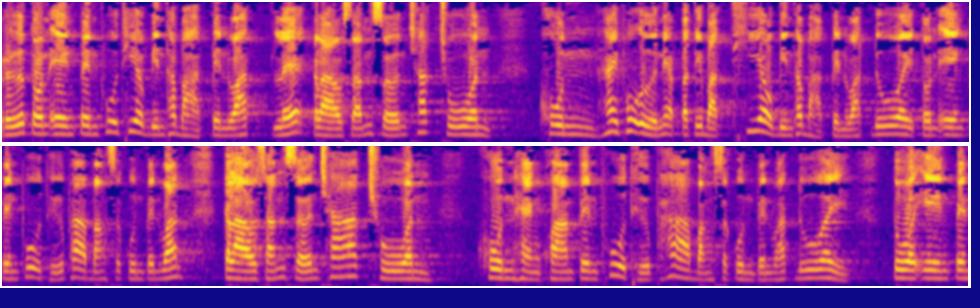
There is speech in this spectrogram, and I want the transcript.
หรือตนเองเป็นผู้เที่ยวบินทบาทเป็นวัด และกล่าวสรรเสริญชักชวน คุณให้ผู้อื่นเนี่ยปฏิบัติเที่ยวบินทบาทเป็นวัดด้วย ตนเองเป็นผู้ถือผ้าบางสกุลเป็นวัด กล่าวสรรเสริญชักชวน คุณแห่งความเป็นผู้ถือผ้าบางสกุลเป็นวัดด้วยตัวเองเป็น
